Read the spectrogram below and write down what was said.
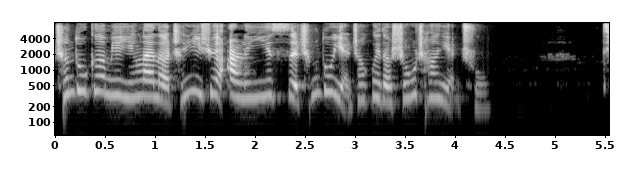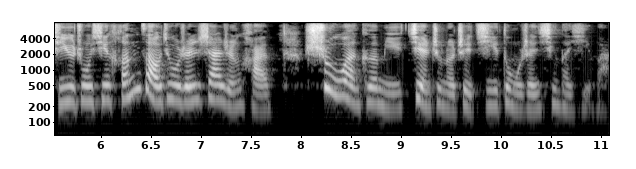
成都歌迷迎来了陈奕迅二零一四成都演唱会的首场演出。体育中心很早就人山人海，数万歌迷见证了这激动人心的一晚。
